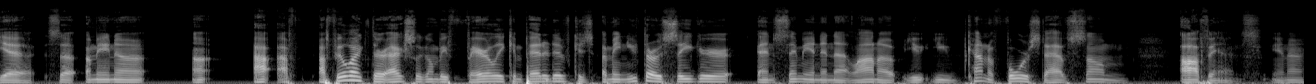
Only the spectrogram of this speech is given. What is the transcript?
Yeah, so I mean, uh, uh I, I, I feel like they're actually going to be fairly competitive because I mean, you throw Seager and Semien in that lineup, you you kind of forced to have some offense, you know.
